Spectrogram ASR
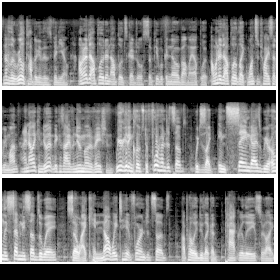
now the real topic of this video. I wanted to upload an upload schedule so people can know about my upload. I wanted to upload like once or twice every month. I know I can do it because I have a new motivation. We are getting close to 400 subs, which is like insane guys. We are only 70 subs away, so I cannot wait to hit 400 subs. I'll probably do like a pack release or like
